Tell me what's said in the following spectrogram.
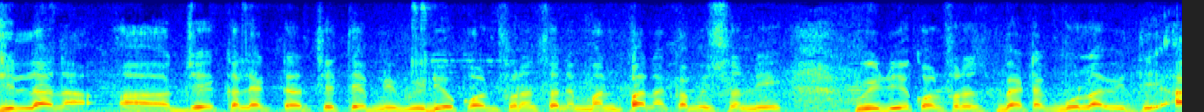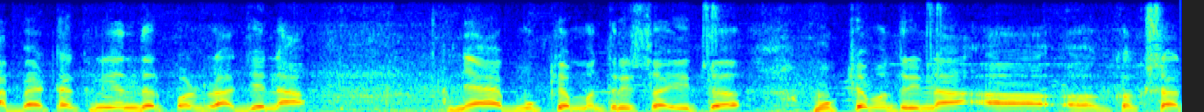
જિલ્લાના જે કલેક્ટર છે તેમની વીડિયો કોન્ફરન્સ અને મનપાના કમિશનરની વીડિયો કોન્ફરન્સ બેઠક બોલાવી હતી. આ બેઠકની અંદર પણ રાજ્યના નાયબ મુખ્યમંત્રી સહિત મુખ્યમંત્રીના કક્ષા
